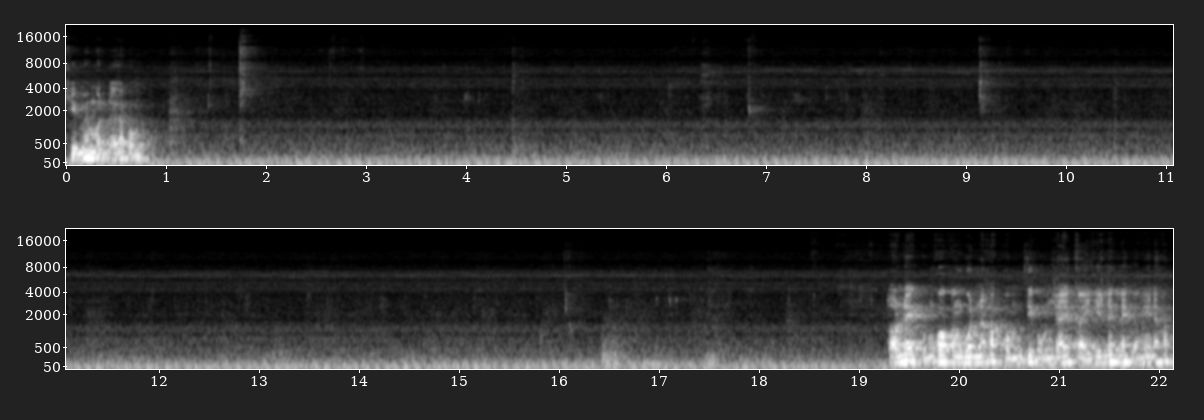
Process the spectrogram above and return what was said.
ชิมให้หมดเลยครับผม ตอนแรกผมก็กังวลนะครับ ผมที่ผมใช้ไก่ชิ้นเล็กๆแบบนี้นะครับ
